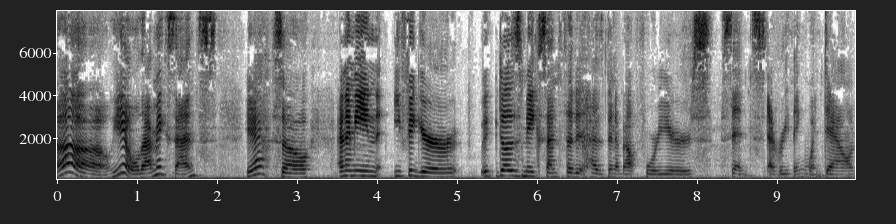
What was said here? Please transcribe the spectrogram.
Oh, yeah, well, that makes sense. Yeah, so, and I mean, you figure it does make sense that it has been about four years since everything went down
